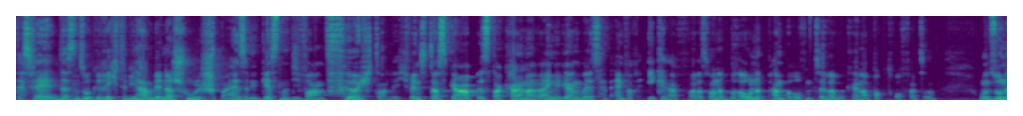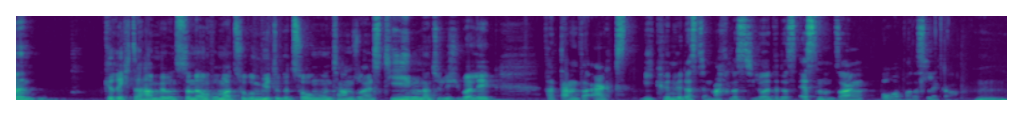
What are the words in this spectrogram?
das, wär, das sind so Gerichte, die haben wir in der Schulspeise gegessen und die waren fürchterlich. Wenn es das gab, ist da keiner reingegangen, weil es halt einfach ekelhaft war. Das war eine braune Pampe auf dem Teller, wo keiner Bock drauf hatte. Und so eine Gerichte haben wir uns dann irgendwo mal zu Gemüte gezogen und haben so als Team natürlich überlegt, verdammte Axt, wie können wir das denn machen, dass die Leute das essen und sagen, boah, war das lecker. Mhm.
